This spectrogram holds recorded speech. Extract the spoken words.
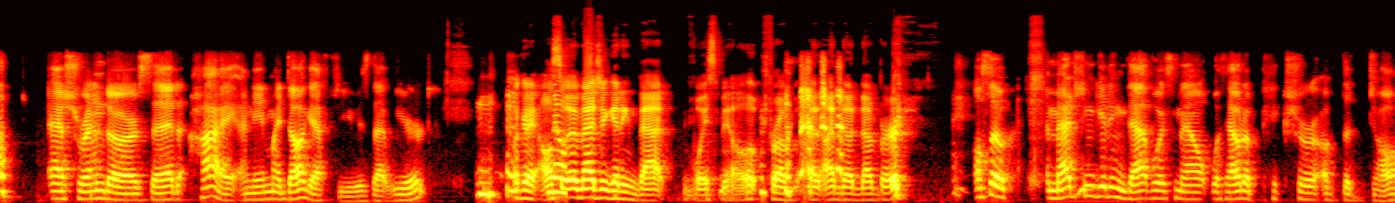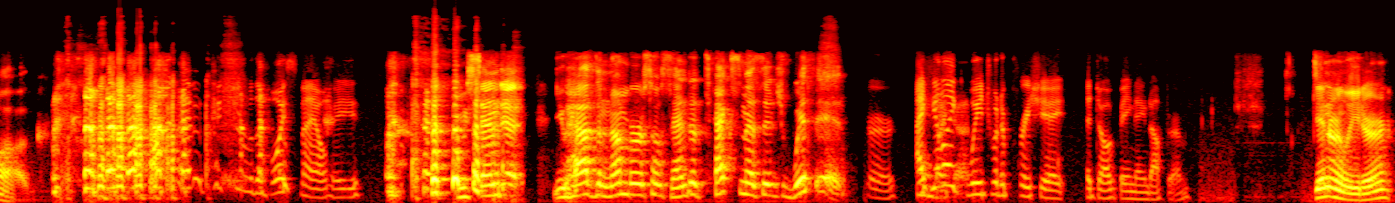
on. Ash Rendar said, "Hi, I named my dog after you. Is that weird?" Okay, also No. imagine getting that voicemail from an unknown number. Also, imagine getting that voicemail without a picture of the dog. I have a picture with a voicemail. Heath. You send it. You have the number, so send a text message with it. Sure. Oh I Oh feel like God. Wedge would appreciate a dog being named after him. Dinner leader.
